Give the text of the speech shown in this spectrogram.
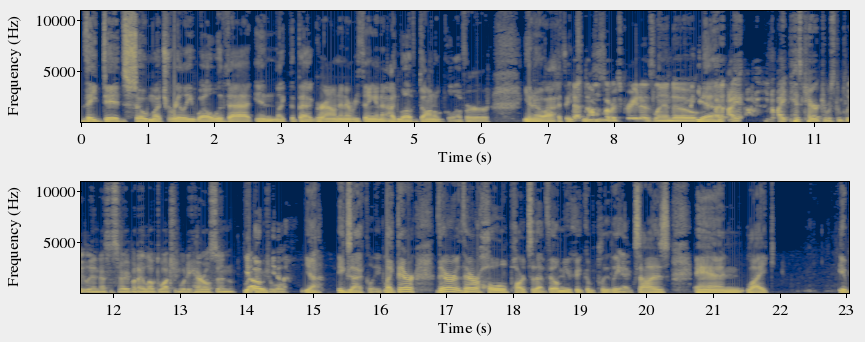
they did so much really well with that in like the background and everything and I love Donald Glover, you know, I, I think Yeah, Donald Glover's great as Lando. Yeah. I, I you know, I, his character was completely unnecessary, but I loved watching Woody Harrelson. Yeah, oh, usual. Yeah, exactly. Like there, there, there are whole parts of that film you could completely excise, and like it,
